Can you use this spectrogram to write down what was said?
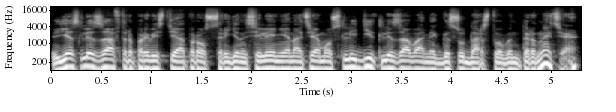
Если завтра провести опрос среди населения на тему «Следит ли за вами государство в интернете?»,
